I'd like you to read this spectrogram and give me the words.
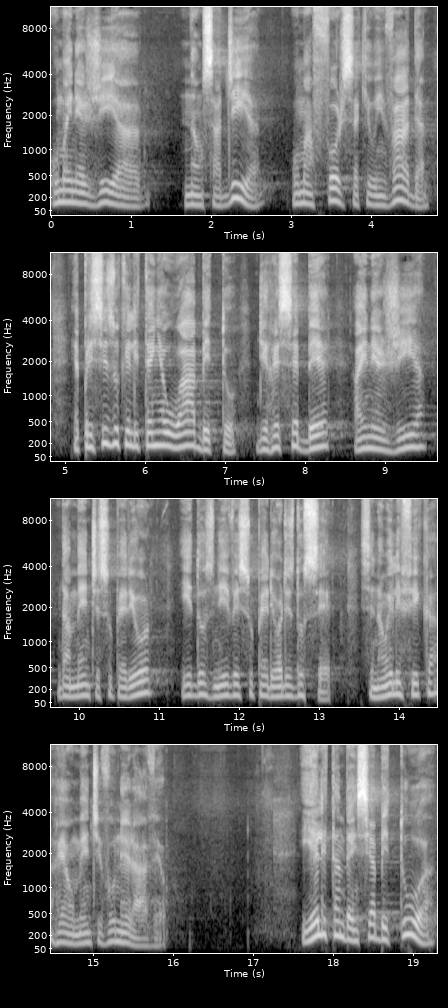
uma energia não sadia, uma força que o invada, é preciso que ele tenha o hábito de receber a energia da mente superior e dos níveis superiores do ser. Senão ele fica realmente vulnerável. E ele também se habitua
